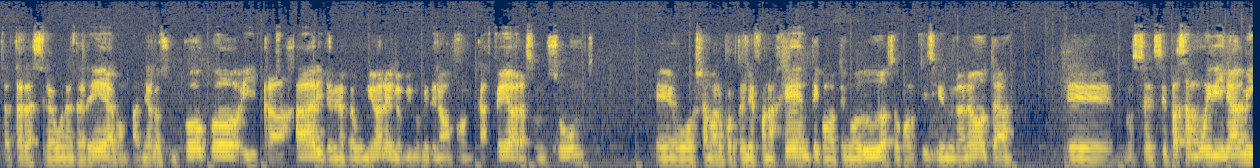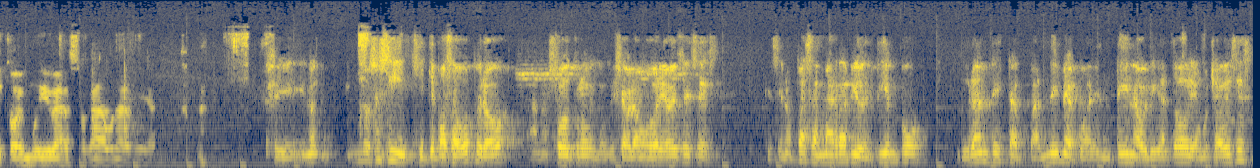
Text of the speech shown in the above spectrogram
tratar de hacer alguna tarea, acompañarlos un poco y trabajar y tener reuniones, lo mismo que tenemos con café, ahora son Zoom, eh, o llamar por teléfono a gente cuando tengo dudas o cuando estoy siguiendo una nota. No sé, se pasa muy dinámico y muy diverso cada uno de los días. Sí, no, no sé si, si te pasa a vos, pero a nosotros, lo que ya hablamos varias veces, es que se nos pasa más rápido el tiempo durante esta pandemia, cuarentena obligatoria muchas veces,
